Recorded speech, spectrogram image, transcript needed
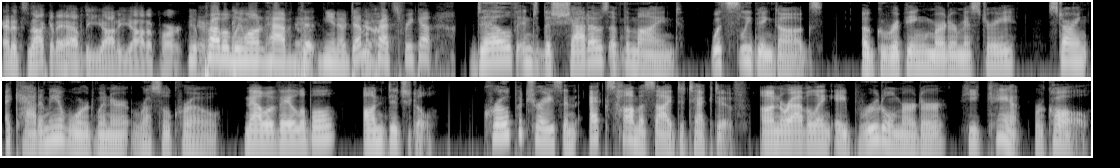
and it's not going to have the yada yada part. in It it. probably won't have the, you know, Democrats freak out. Delve into the shadows of the mind with Sleeping Dogs, a gripping murder mystery starring Academy Award winner Russell Crowe. Now available on digital. Crowe portrays an ex homicide detective unraveling a brutal murder he can't recall.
